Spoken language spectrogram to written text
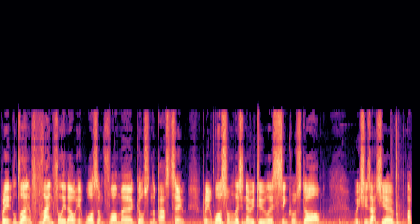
But it, thankfully, though, it wasn't from uh, Ghost in the Past 2, but it was from Legendary Duelist Synchro Storm, which is actually a, a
